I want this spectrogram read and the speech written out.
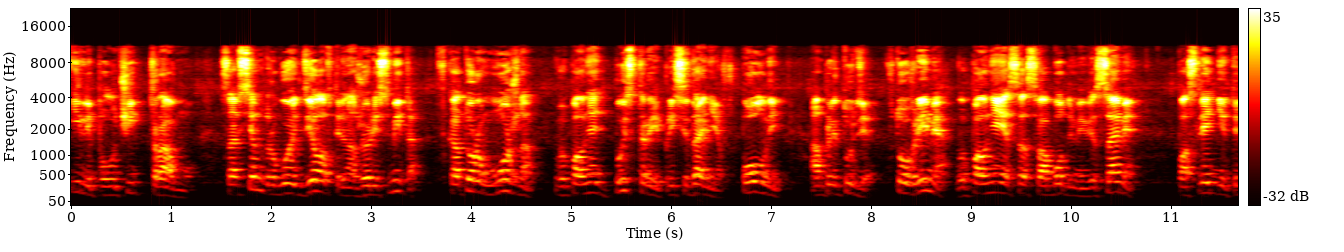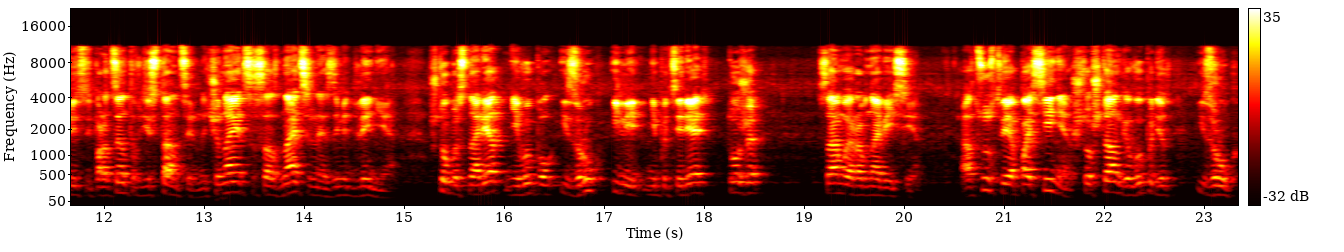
или получить травму. Совсем другое дело в тренажере Смита, в котором можно выполнять быстрые приседания в полной амплитуде, в то время, выполняя со свободными весами последние 30% дистанции, начинается сознательное замедление, чтобы снаряд не выпал из рук или не потерять то же самое равновесие. Отсутствие опасения, что штанга выпадет из рук,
